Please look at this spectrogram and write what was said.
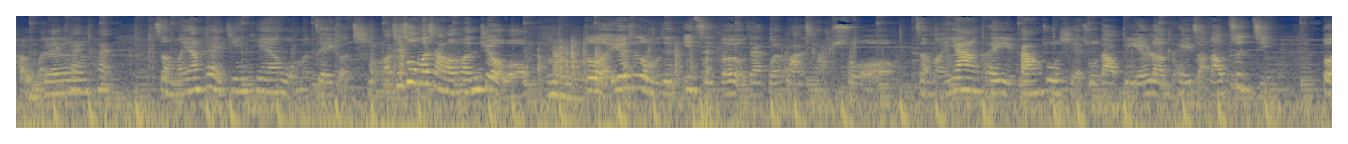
好，我们来看看。怎么样可以今天我们这个企划？其实我们想了很久哦。嗯，对，因为其实我们一直都有在规划，想说怎么样可以帮助协助到别人，可以找到自己。对，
